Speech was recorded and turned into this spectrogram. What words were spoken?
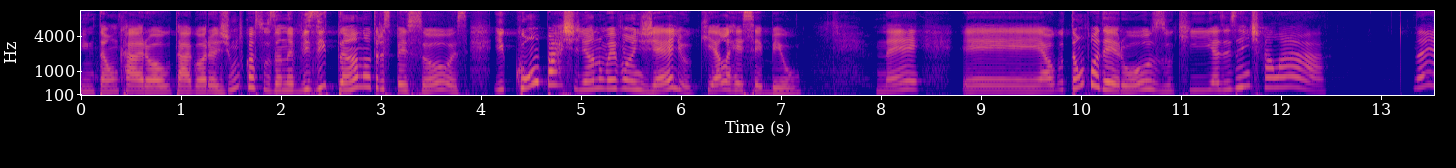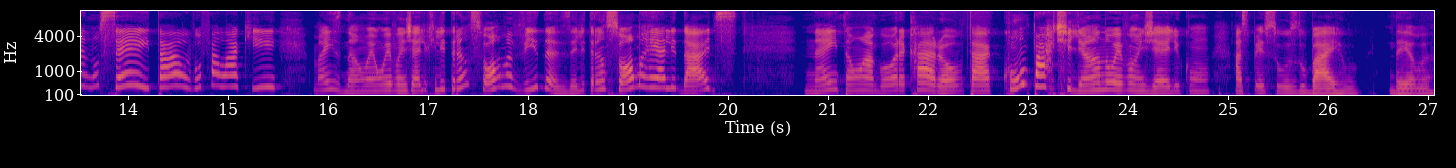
Então, Carol está agora junto com a Suzana visitando outras pessoas e compartilhando o evangelho que ela recebeu, né? É algo tão poderoso que às vezes a gente fala, ah, né, não sei e tal, vou falar aqui, mas não, é um evangelho que ele transforma vidas, ele transforma realidades. Né? Então agora Carol está compartilhando o evangelho com as pessoas do bairro dela,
